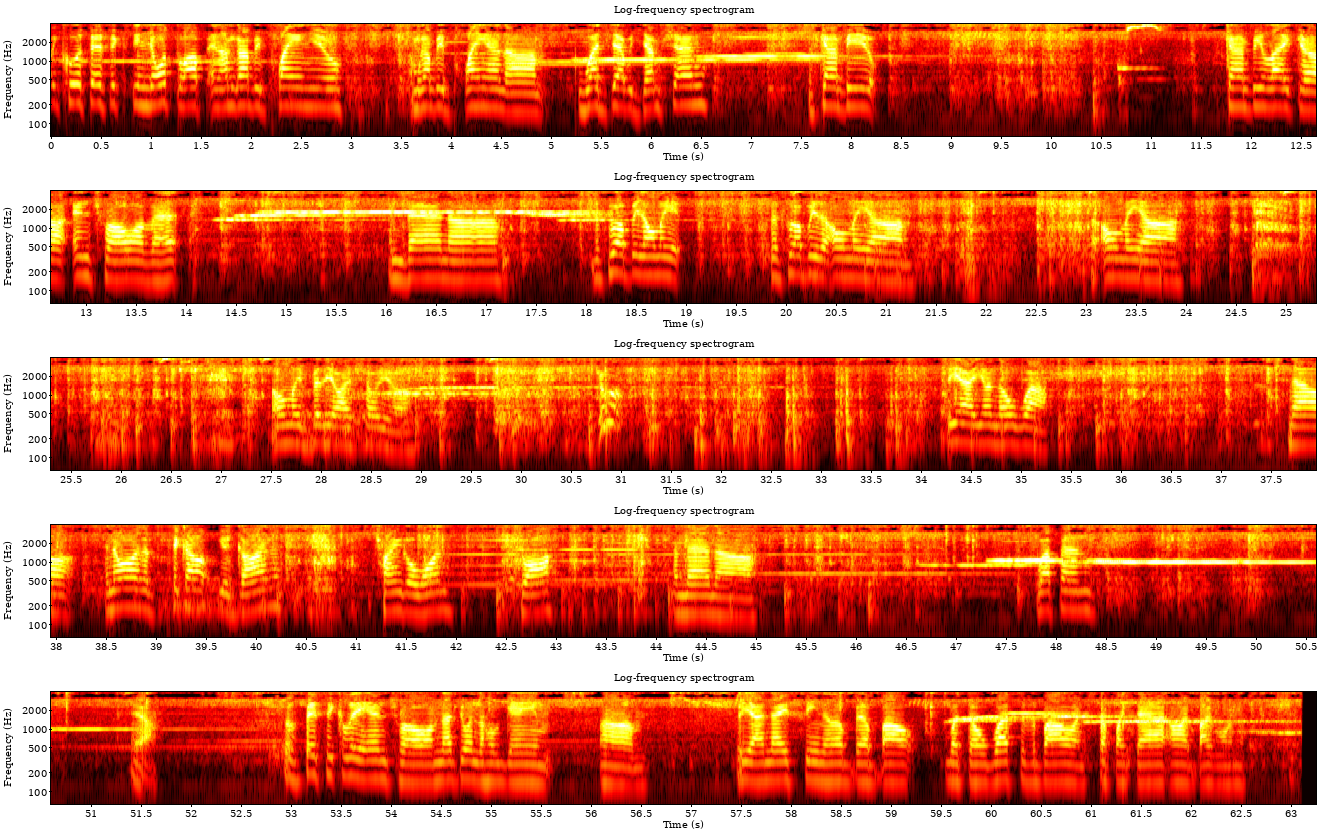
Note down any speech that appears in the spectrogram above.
the cool 360 Northrup, and I'm gonna be playing you. I'm gonna be playing um, Red Dead Redemption. It's gonna be. It's gonna be like uh, intro of it, and then uh, this will be the only. This will be the only. Um, the only. Uh, only video I show you. So yeah, you'll know what. Now, in order to pick out your gun, triangle one, draw, and then uh, weapons. Yeah. So it's basically intro. I'm not doing the whole game. Um, but yeah, nice seeing a little bit about what the West is about and stuff like that. Alright, bye everyone.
